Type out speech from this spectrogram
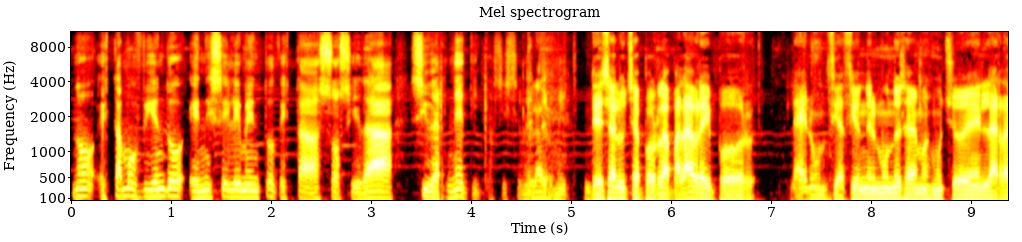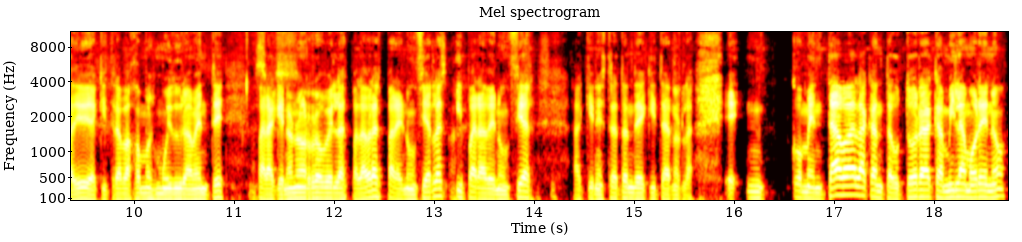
no estamos viendo en ese elemento de esta sociedad cibernética, si se me permite. De esa lucha por la palabra y por la enunciación del mundo sabemos mucho en la radio y aquí trabajamos muy duramente para que no nos roben las palabras, para enunciarlas y para denunciar a quienes tratan de quitárnosla. Eh, mm, comentaba la cantautora Camila Moreno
